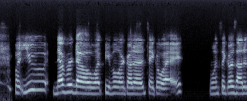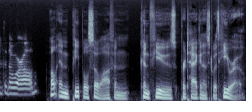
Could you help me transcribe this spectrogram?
but you never know what people are going to take away once it goes out into the world. Well, and people so often confuse protagonist with hero.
